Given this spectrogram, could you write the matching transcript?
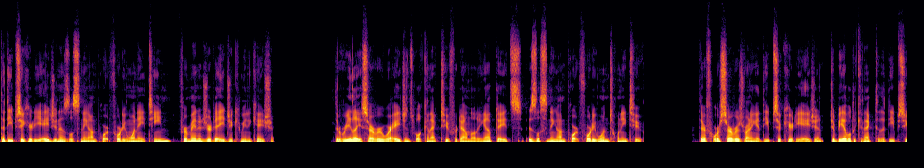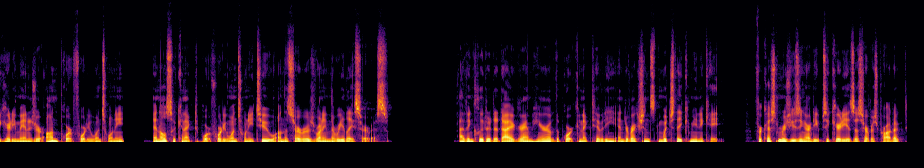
The Deep Security agent is listening on port 4118 for manager to agent communication. The relay server, where agents will connect to for downloading updates, is listening on port 4122. Therefore, servers running a Deep Security agent should be able to connect to the Deep Security Manager on port 4120 and also connect to port 4122 on the servers running the relay service. I've included a diagram here of the port connectivity and directions in which they communicate. For customers using our Deep Security as a Service product,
